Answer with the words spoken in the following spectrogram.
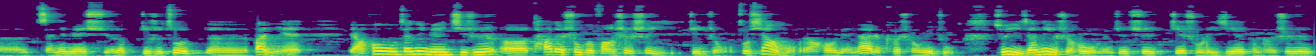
呃，在那边学了就是做呃半年，然后在那边其实呃他的授课方式是以这种做项目，然后连带着课程为主，所以在那个时候我们就是接触了一些可能是。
